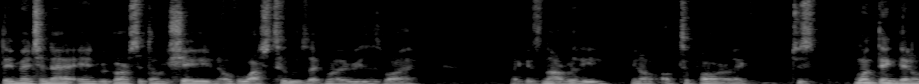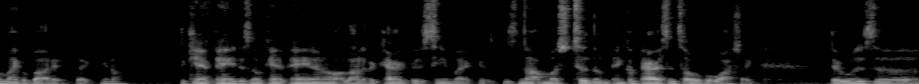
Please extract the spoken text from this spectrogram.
they mentioned that in regards to throwing shade, and Overwatch 2 is like one of the reasons why, like, it's not really, you know, up to par. Like, just one thing they don't like about it, like, you know the campaign. There's no campaign out. A lot of the characters seem like there's not much to them in comparison to Overwatch. Like there was uh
